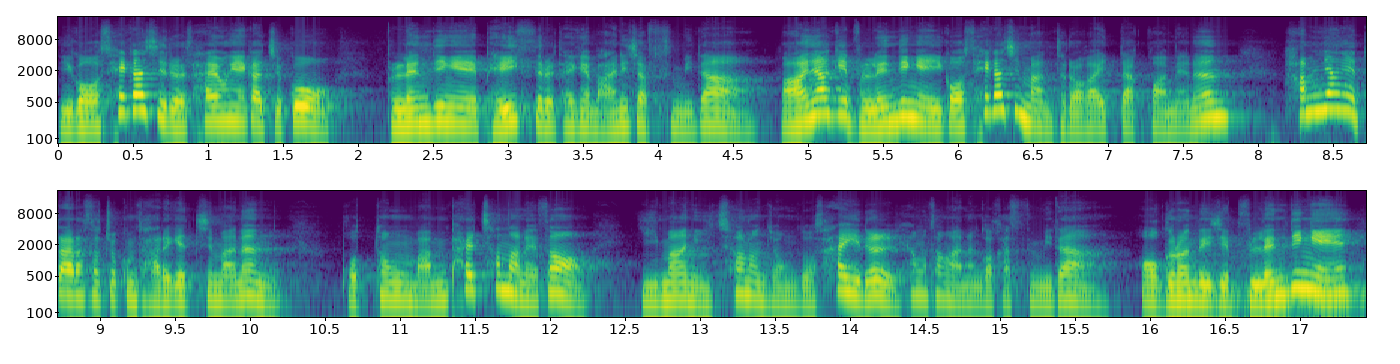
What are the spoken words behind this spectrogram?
이거 세 가지를 사용해 가지고 블렌딩의 베이스를 되게 많이 잡습니다. 만약에 블렌딩에 이거 세 가지만 들어가 있다고 하면은 함량에 따라서 조금 다르겠지만은 보통 18,000원에서 22,000원 정도 사이를 형성하는 것 같습니다. 어, 그런데 이제 블렌딩에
